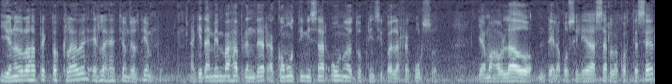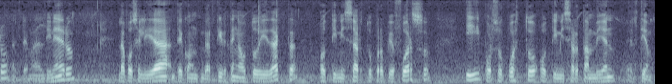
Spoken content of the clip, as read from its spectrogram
y uno de los aspectos claves es la gestión del tiempo. Aquí también vas a aprender a cómo optimizar uno de tus principales recursos. Ya hemos hablado de la posibilidad de hacerlo a coste cero, el tema del dinero, la posibilidad de convertirte en autodidacta, optimizar tu propio esfuerzo y, por supuesto, optimizar también el tiempo.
